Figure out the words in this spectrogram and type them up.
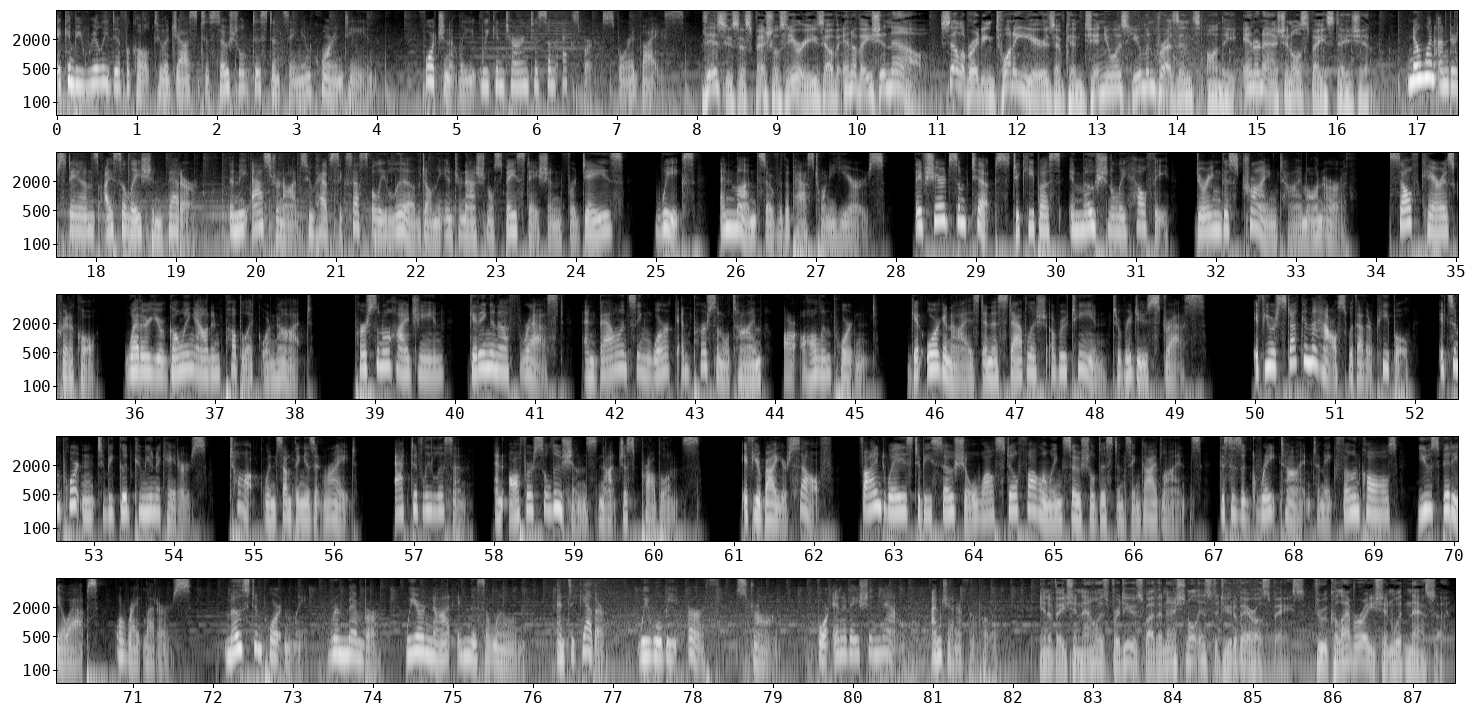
It can be really difficult to adjust to social distancing in quarantine. Fortunately, we can turn to some experts for advice. This is a special series of Innovation Now, celebrating 20 years of continuous human presence on the International Space Station. No one understands isolation better than the astronauts who have successfully lived on the International Space Station for days, weeks, and months over the past 20 years. They've shared some tips to keep us emotionally healthy during this trying time on Earth. Self care is critical, whether you're going out in public or not. Personal hygiene, getting enough rest, and balancing work and personal time are all important. Get organized and establish a routine to reduce stress. If you're stuck in the house with other people, it's important to be good communicators. Talk when something isn't right. Actively listen and offer solutions, not just problems. If you're by yourself, find ways to be social while still following social distancing guidelines. This is a great time to make phone calls, use video apps, or write letters. Most importantly, remember we are not in this alone, and together we will be Earth strong. For Innovation Now, I'm Jennifer Pulley. Innovation Now is produced by the National Institute of Aerospace through collaboration with NASA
